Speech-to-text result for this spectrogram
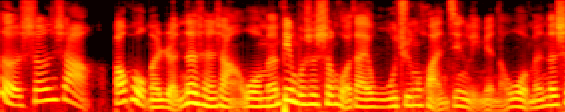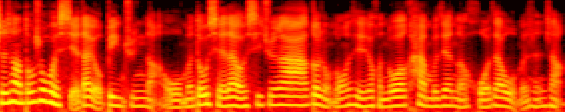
的身上，包括我们人的身上，我们并不是生活在无菌环境里面的，我们的身上都是会携带有病菌的，我们都携带有细菌啊，各种东西，就很多看不见的活在我们身上。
